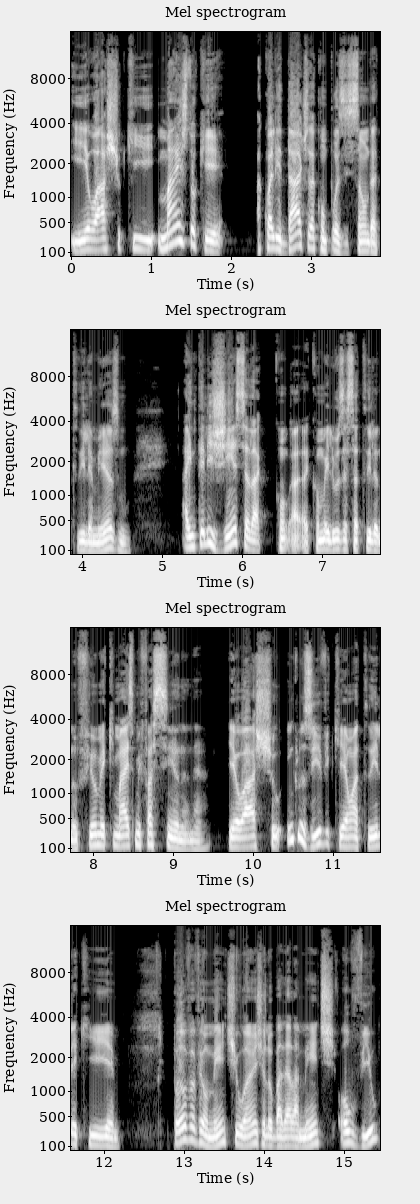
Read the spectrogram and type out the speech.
E eu acho que mais do que a qualidade da composição da trilha mesmo, a inteligência da como ele usa essa trilha no filme é que mais me fascina, né? Eu acho, inclusive, que é uma trilha que provavelmente o Ângelo Badalamente ouviu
